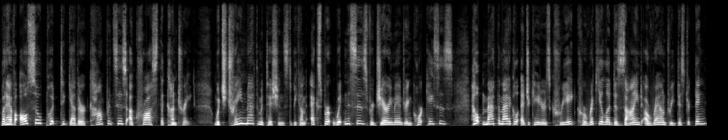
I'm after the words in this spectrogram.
but have also put together conferences across the country, which train mathematicians to become expert witnesses for gerrymandering court cases, help mathematical educators create curricula designed around redistricting,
